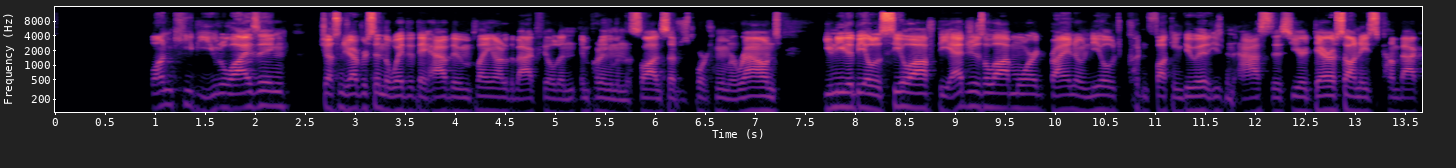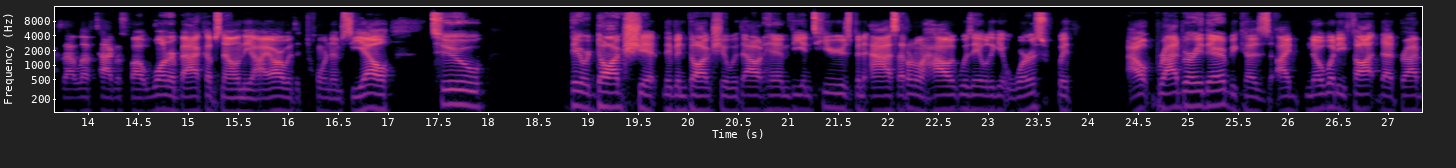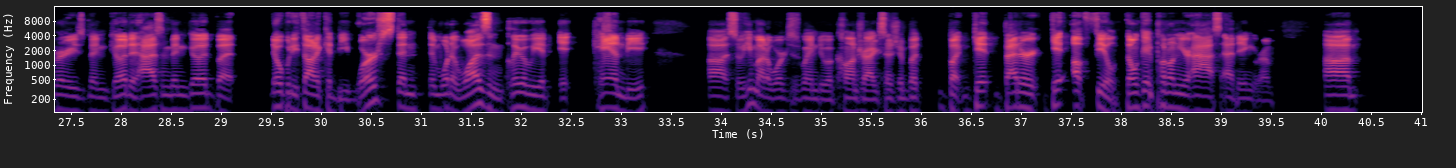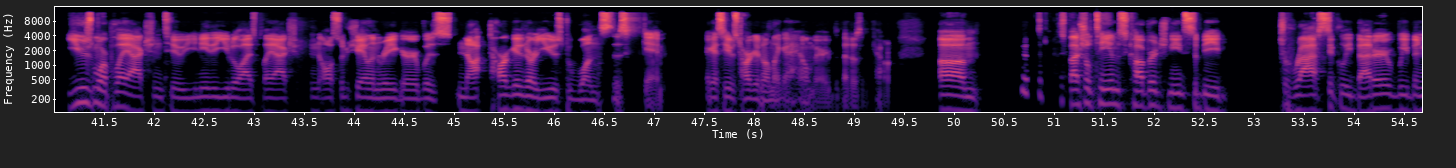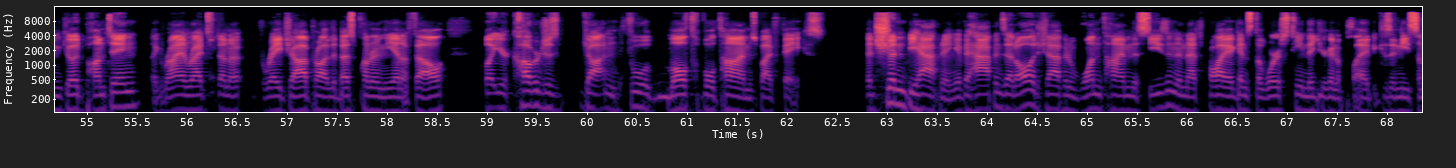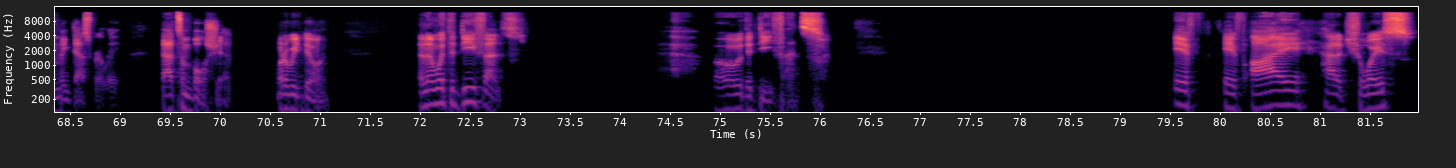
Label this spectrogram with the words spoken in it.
one, keep utilizing Justin Jefferson the way that they have. They've been playing out of the backfield and, and putting him in the slot and stuff, just working him around. You need to be able to seal off the edges a lot more. Brian O'Neill couldn't fucking do it. He's been asked this year. Darrisaw needs to come back because that left tackle spot. One are backups now in the IR with a torn MCL. Two, they were dog shit. They've been dog shit without him. The interior's been ass. I don't know how it was able to get worse without Bradbury there because I nobody thought that Bradbury's been good. It hasn't been good, but nobody thought it could be worse than than what it was, and clearly it, it can be. Uh, so he might have worked his way into a contract extension, but but get better, get upfield. Don't get put on your ass Ed Ingram. Um, use more play action too. You need to utilize play action. And also, Jalen Reagor was not targeted or used once this game. I guess he was targeted on like a hail mary, but that doesn't count. Um, special teams coverage needs to be drastically better. We've been good punting. Like Ryan Wright's done a great job, probably the best punter in the NFL. But your coverage has gotten fooled multiple times by fakes. That shouldn't be happening. If it happens at all, it should happen one time this season, and that's probably against the worst team that you're going to play because it needs something desperately. That's some bullshit. What are we doing? And then with the defense. Oh, the defense. If if I had a choice,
